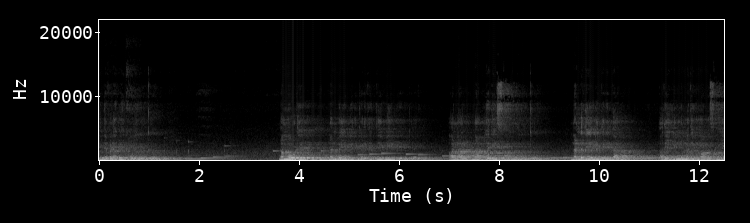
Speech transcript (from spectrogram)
இந்த விலகை போல இருக்கிறோம். நம்மோடு நன்மையும் இருக்கிறது தீமையும் இருக்கிறது. ஆனால் நாம் எதை சார்ந்து இருக்கிறோம்? நல்லது என்று தெரிந்தால் அதை இன்னும் அதிகமாக செய்ய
